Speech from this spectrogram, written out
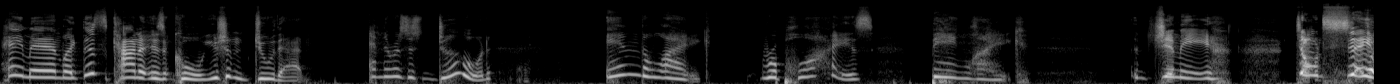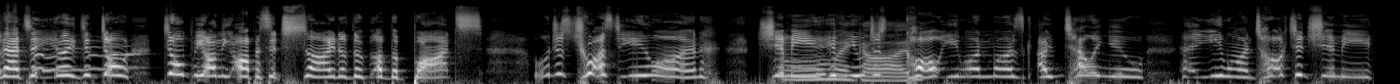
"Hey man, like this kind of isn't cool. You shouldn't do that." And there was this dude in the like replies being like, "Jimmy, don't say that to like, don't don't be on the opposite side of the of the bots." Well, just trust Elon. Jimmy, Oh if you just call Elon Musk, I'm telling you, hey, Elon, talk to Jimmy.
